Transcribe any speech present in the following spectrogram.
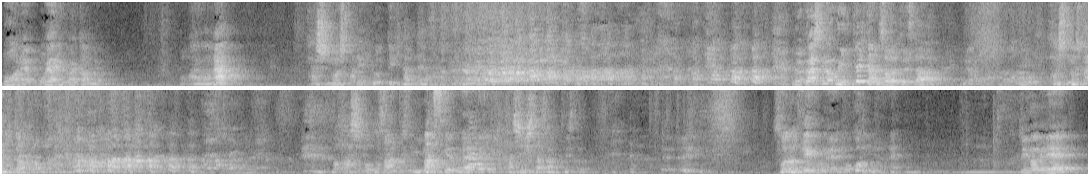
僕はね親に言われたんだよ。お前はな橋の下で拾ってきたんだよ。昔よく言ってるじゃんそうやってさ。橋の下にいたのか。まあ、橋本さんって人いますけどね。橋下さんっていう人。そういうの結構ね残るんだよね。というわけで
